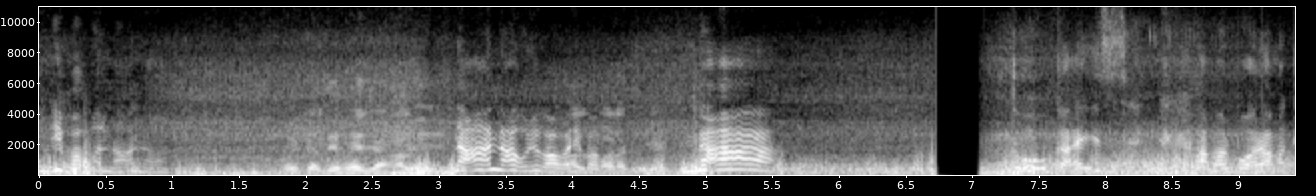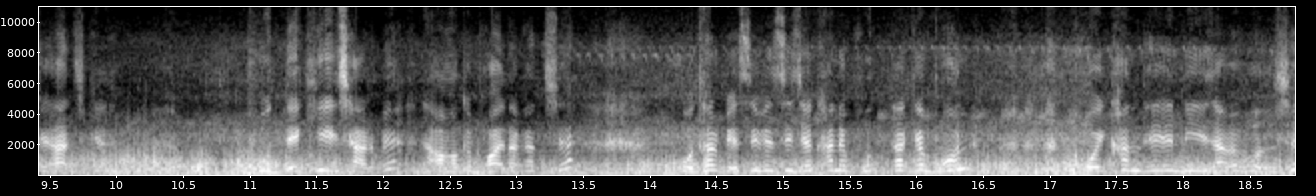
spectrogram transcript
ওরে বাবা না না। ওইটা দিয়ে হয়ে জানালে না না ওরে বাবা রে বাবা। না। তো গাইস আমার বর আমাকে আজকে ভূত দেখিয়ে ছাড়বে আমাকে ভয় দেখাচ্ছে। কোথার বেশি বেশি যেখানে ভূত থাকে বন ওইখান থেকে নিয়ে যাবে বলছে।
